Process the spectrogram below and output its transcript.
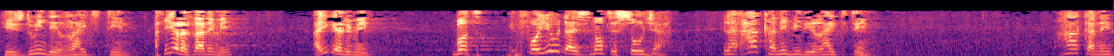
he's doing the right thing. Are you understanding me? Are you getting me? But for you that is not a soldier, like how can it be the right thing? How can it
